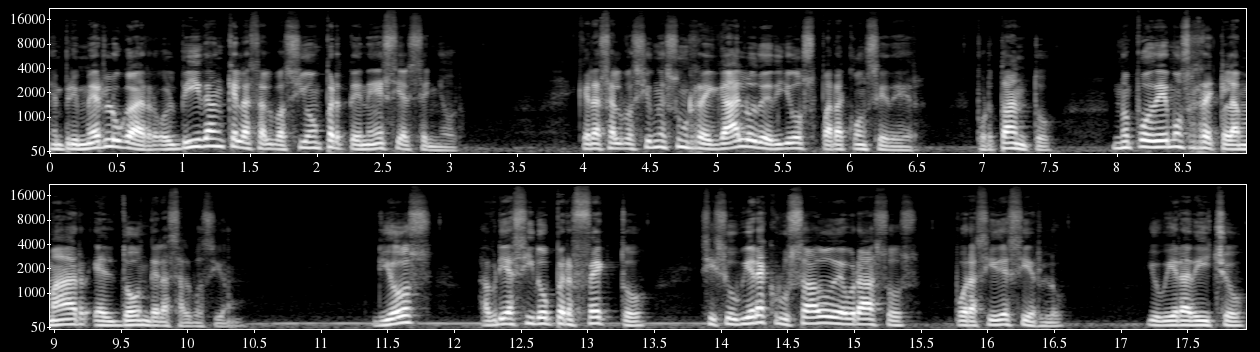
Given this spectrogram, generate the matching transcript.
En primer lugar, olvidan que la salvación pertenece al Señor, que la salvación es un regalo de Dios para conceder. Por tanto, no podemos reclamar el don de la salvación. Dios habría sido perfecto si se hubiera cruzado de brazos, por así decirlo, y hubiera dicho,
